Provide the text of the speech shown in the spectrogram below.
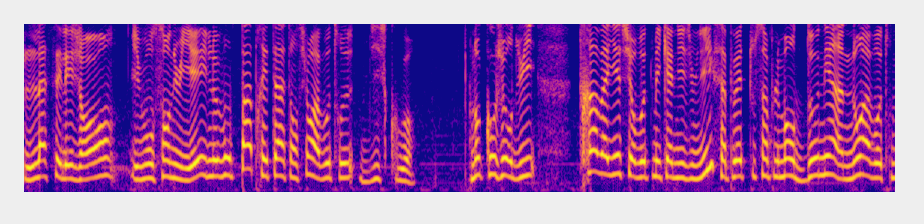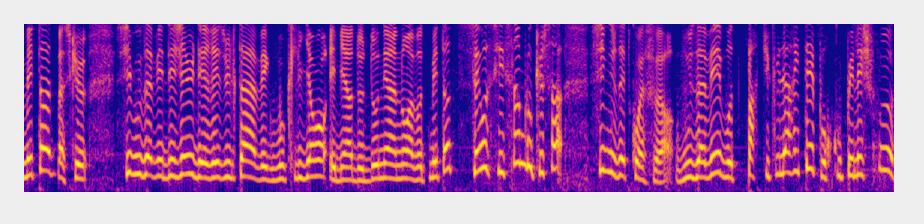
lasser les gens, ils vont s'ennuyer, ils ne vont pas prêter attention à votre discours. Donc aujourd'hui, travailler sur votre mécanisme unique, ça peut être tout simplement donner un nom à votre méthode parce que si vous avez déjà eu des résultats avec vos clients, eh bien de donner un nom à votre méthode, c'est aussi simple que ça. Si vous êtes coiffeur, vous avez votre particularité pour couper les cheveux,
